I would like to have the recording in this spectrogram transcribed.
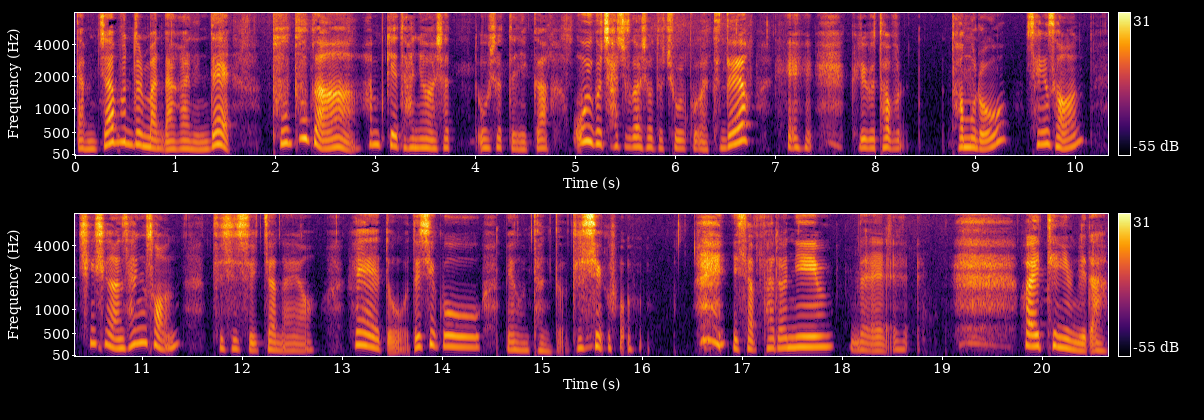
남자분들만 나가는데 부부가 함께 다녀오셨, 오셨다니까, 오, 이거 자주 가셔도 좋을 것 같은데요? 그리고 더, 덤으로 생선, 싱싱한 생선 드실 수 있잖아요. 회도 드시고, 매운탕도 드시고. 2485님, 네. 화이팅입니다.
